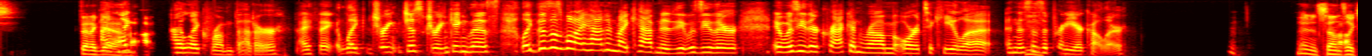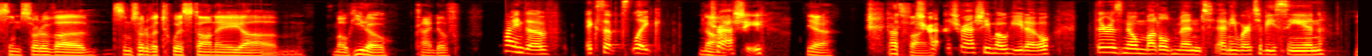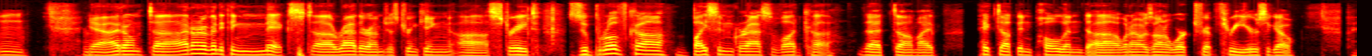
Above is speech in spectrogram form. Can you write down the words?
then again, like- I like rum better. I think like drink just drinking this like this is what I had in my cabinet. It was either it was either Kraken rum or tequila, and this Hmm. is a prettier color. And it sounds Uh, like some sort of a some sort of a twist on a um, mojito, kind of. Kind of, except like No, trashy, yeah, that's fine. Tra- trashy mojito. There is no muddled mint anywhere to be seen. Mm. Yeah, I don't. Uh, I don't have anything mixed. Uh, rather, I'm just drinking uh, straight Zubrovka bison grass vodka that um, I picked up in Poland uh, when I was on a work trip three years ago.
